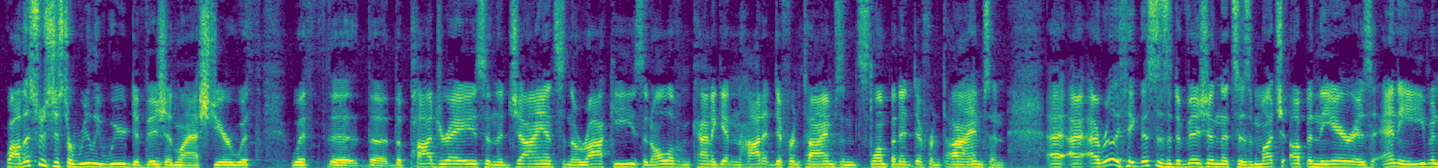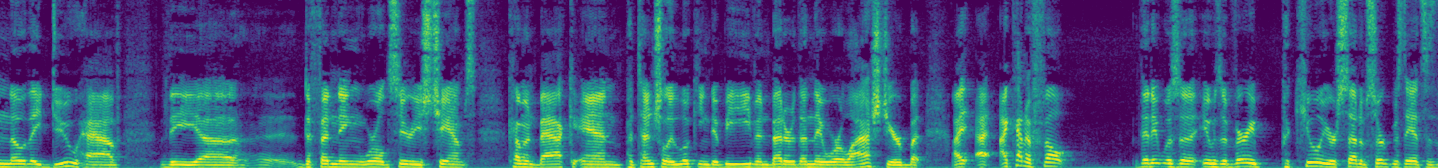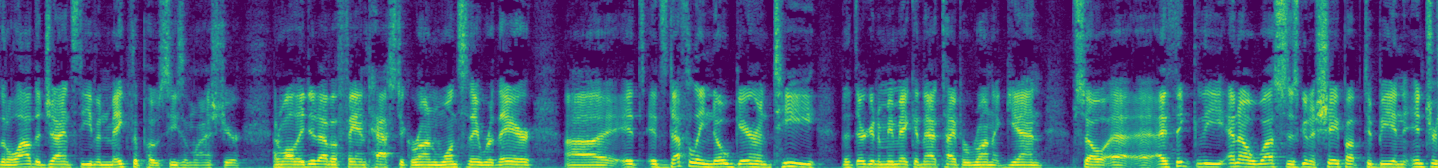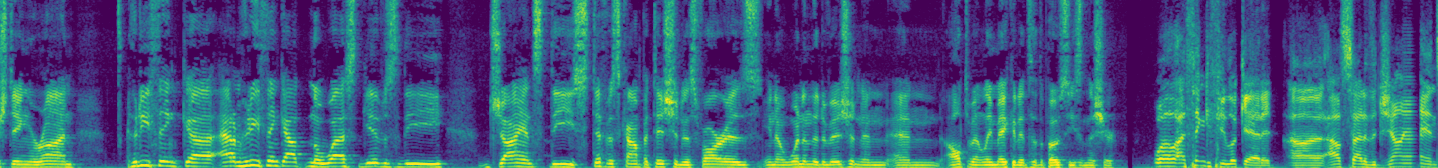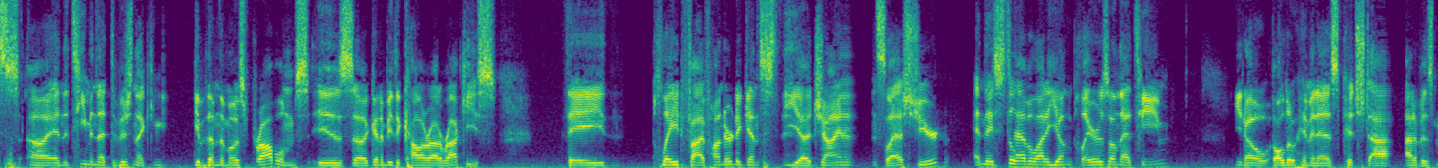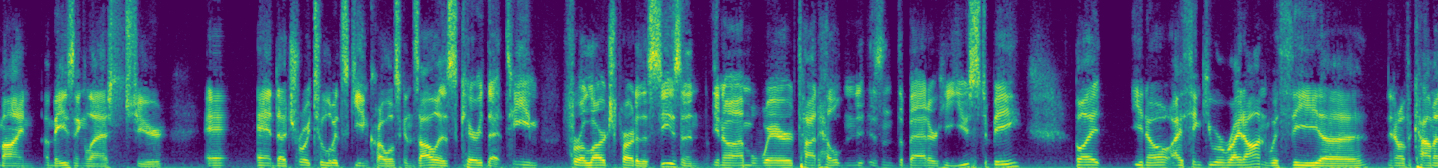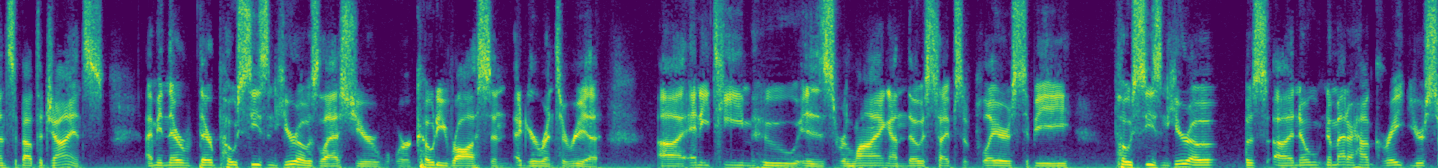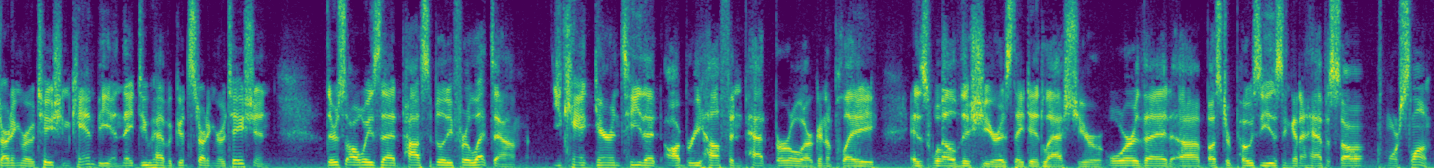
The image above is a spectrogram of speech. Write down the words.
Wow, this was just a really weird division last year with with the, the, the Padres and the Giants and the Rockies and all of them kind of getting hot at different times and slumping at different times. And I, I really think this is a division that's as much up in the air as any, even though they do have the uh, defending World Series champs coming back and potentially looking to be even better than they were last year. But I, I, I kind of felt that it was a it was a very peculiar set of circumstances that allowed the Giants to even make the postseason last year. And while they did have a fantastic run once they were there, uh, it's it's definitely no guarantee that they're going to be making that type of run again. So uh, I think the NL West is going to shape up to be an interesting run. Who do you think, uh, Adam? Who do you think out in the West gives the Giants the stiffest competition as far as you know winning the division and and ultimately making it to the postseason this year? Well, I think if you look at it, uh, outside of the Giants uh, and the team in that division that can give them the most problems is uh, going to be the Colorado Rockies. They played 500 against the uh, Giants last year, and they still have a lot of young players on that team. You know, Aldo Jimenez pitched out, out of his mind, amazing last year, and, and uh, Troy Tulowitzki and Carlos Gonzalez carried that team for a large part of the season. You know, I'm aware Todd Helton isn't the batter he used to be, but you know, I think you were right on with the uh, you know the comments about the Giants. I mean, their their postseason heroes last year were Cody Ross and Edgar Renteria. Uh, any team who is relying on those types of players to be postseason heroes, uh, no no matter how great your starting rotation can be, and they do have a good starting rotation, there's always that possibility for a letdown you can't guarantee that Aubrey Huff and Pat Burrell are going to play as well this year as they did last year, or that uh, Buster Posey isn't going to have a sophomore slump.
